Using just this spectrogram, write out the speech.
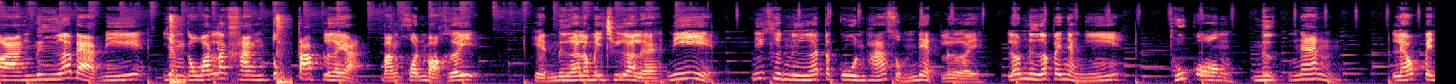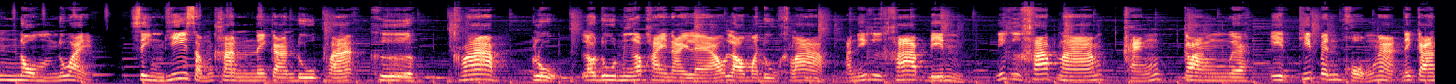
บางเนื้อแบบนี้ ยังกับวัดละคังตุ๊บตับเลยอะ่ะ บางคนบอกเฮ้ย เห็นเนื้อแล้วไม่เชื่อเลย นี่ นี่คือเนื้อตระกูลพระสมเด็จเลย แล้วเนื้อเป็นอย่างนี้ ทุกองค์หนึกแน่น แล้วเป็นนมด้วย สิ่งที่สำคัญในการดูพระคือคราบกลุเราดูเนื้อภายในแล้ว เรามาดูคราบ อันนี้คือคราบดิน นี่คือคราบน้ำแข็งกลังเลย อิฐที่เป็นผงอะในการ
